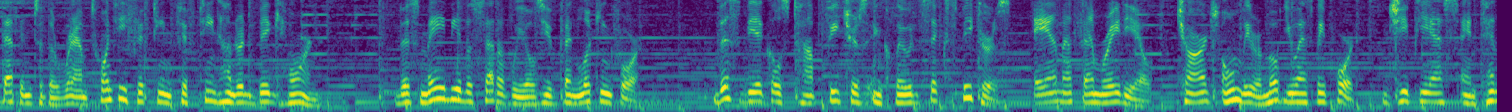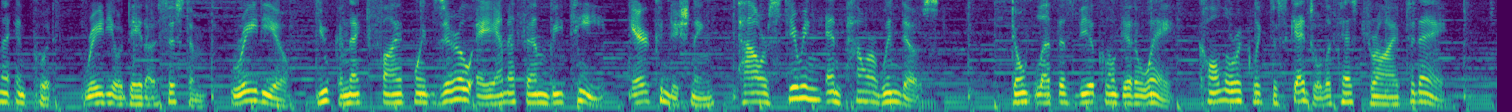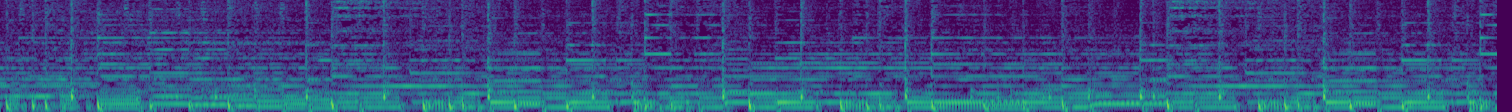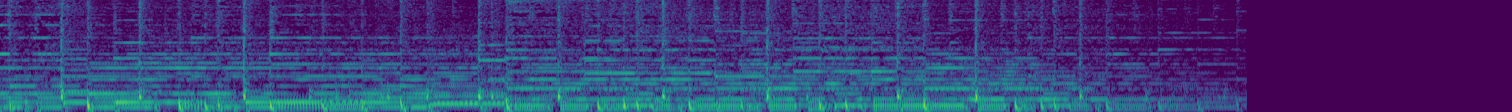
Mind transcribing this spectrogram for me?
step into the Ram 2015 1500 Bighorn. This may be the set of wheels you've been looking for. This vehicle's top features include 6 speakers, AM-FM radio, charge-only remote USB port, GPS antenna input, radio data system, radio, Uconnect 5.0 AM-FM BT, air conditioning, power steering and power windows. Don't let this vehicle get away, call or click to schedule a test drive today.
